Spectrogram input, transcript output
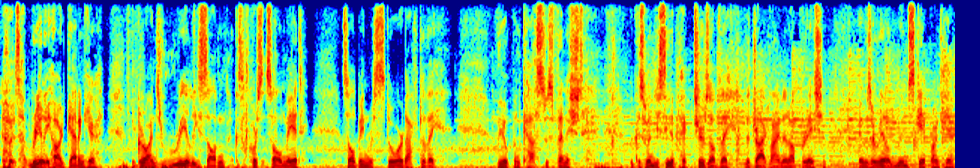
It was really hard getting here. The ground's really sodden because, of course, it's all made. It's all been restored after the the open cast was finished. Because when you see the pictures of the, the dragline in operation, it was a real moonscape around here.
